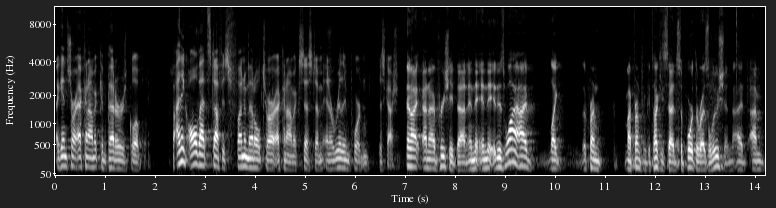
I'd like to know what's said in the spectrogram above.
against our economic competitors globally. So I think all that stuff is fundamental to our economic system and a really important discussion. And I and I appreciate that, and and it is why I like the friend, my friend from Kentucky said, support the resolution. I, I'm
